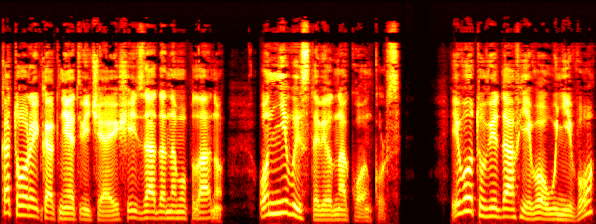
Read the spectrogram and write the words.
который, как не отвечающий заданному плану, он не выставил на конкурс. И вот, увидав его у него,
